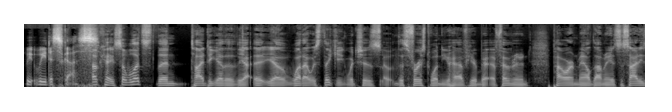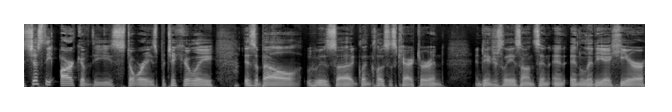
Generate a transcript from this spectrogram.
we, we discuss. Okay, so let's then tie together the uh, you know what I was thinking, which is uh, this first one you have here, feminine power in male dominated societies. Just the arc of these stories, particularly Isabel, who is uh, Glenn Close's character in, in Dangerous Liaisons, and, and, and Lydia here,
